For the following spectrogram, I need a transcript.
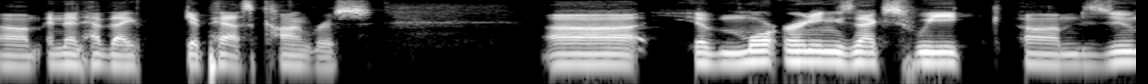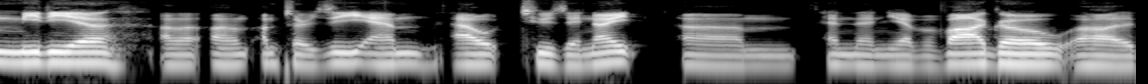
um, and then have that get past Congress. Uh, you have more earnings next week. Um, Zoom Media, uh, um, I'm sorry, ZM out Tuesday night. Um, and then you have Avago, uh,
